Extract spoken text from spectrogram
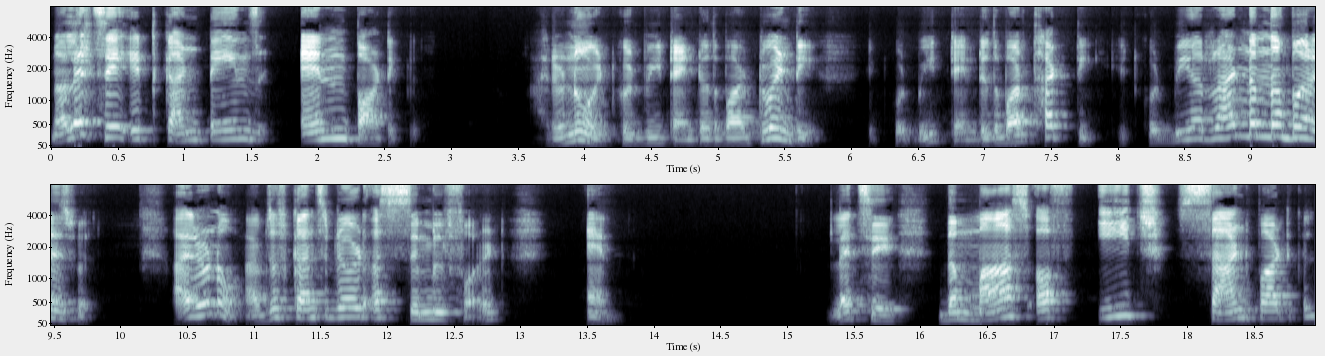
Now let's say it contains n particles. I don't know, it could be 10 to the power 20. It could be 10 to the power 30. It could be a random number as well. I don't know. I've just considered a symbol for it, n. Let's say the mass of each sand particle,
